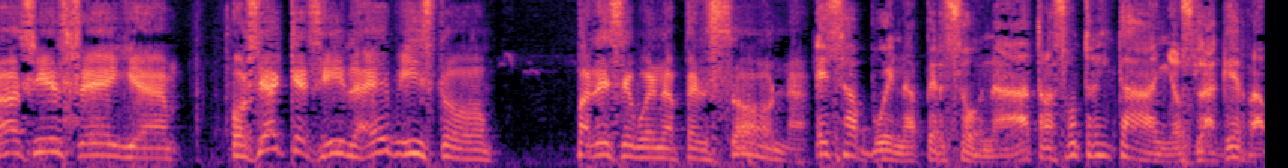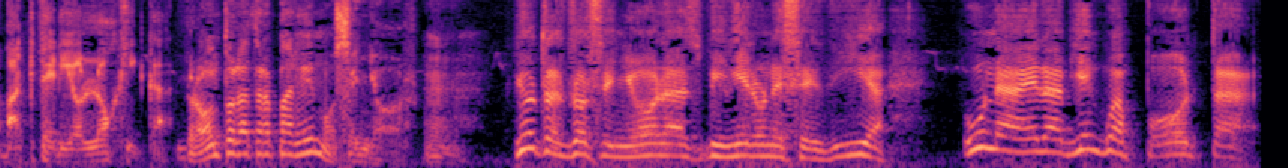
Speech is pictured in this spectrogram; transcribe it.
Así es ella. O sea que sí, la he visto. Parece buena persona. Esa buena persona atrasó 30 años la guerra bacteriológica. Pronto la atraparemos, señor. Y otras dos señoras vinieron ese día. Una era bien guapota.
